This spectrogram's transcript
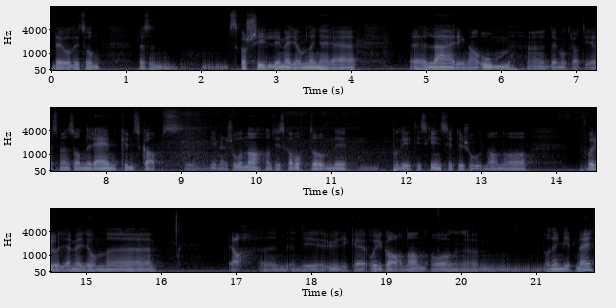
det er jo litt sånn det som skal skille mellom den herre uh, læringa om eh, demokratiet som en sånn ren kunnskapsdimensjon. Da. At vi skal votte om de politiske institusjonene og forholdet mellom eh, ja, de ulike organene og, um, og, den biten der.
